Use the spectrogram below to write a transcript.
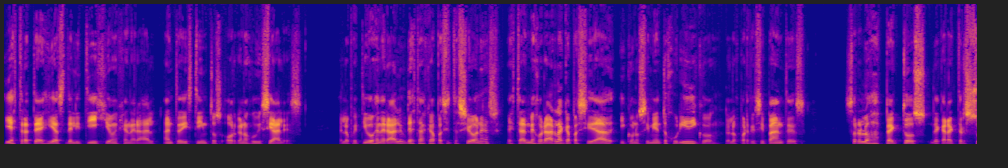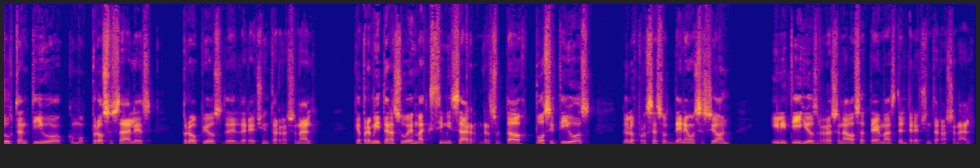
y estrategias de litigio en general ante distintos órganos judiciales. El objetivo general de estas capacitaciones está en mejorar la capacidad y conocimiento jurídico de los participantes sobre los aspectos de carácter sustantivo como procesales propios del derecho internacional, que permitan a su vez maximizar resultados positivos de los procesos de negociación y litigios relacionados a temas del derecho internacional.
